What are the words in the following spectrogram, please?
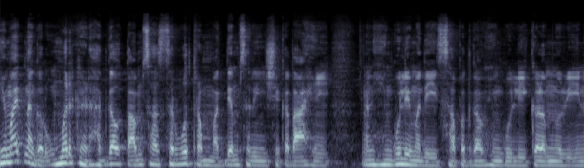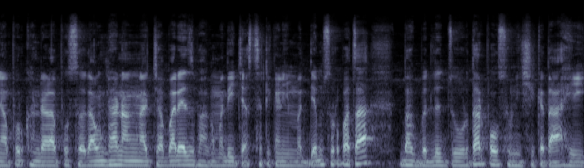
हिमायतनगर उमरखेड हातगाव तामसा सर्वत्र मध्यम सरी शक्यता आहे. आणि हिंगोलीमध्ये सापतगाव हिंगोली कळमनुरी इनापूर खंडाळा पुसद औंढा नांगणाच्या बऱ्याच भागामध्ये जास्त ठिकाणी मध्यम स्वरूपाचा भाग बदलत जोरदार पाऊस होण्याची शक्यता आहे.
